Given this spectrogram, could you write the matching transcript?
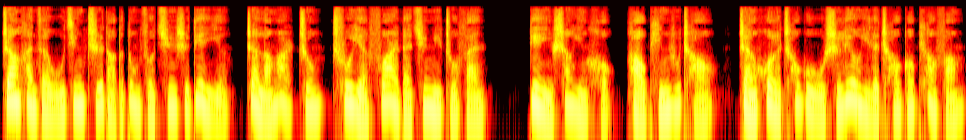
张翰在吴京执导的动作军事电影《战狼二》中出演富二代军迷卓凡，电影上映后好评如潮。斩获了超过五十六亿的超高票房，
